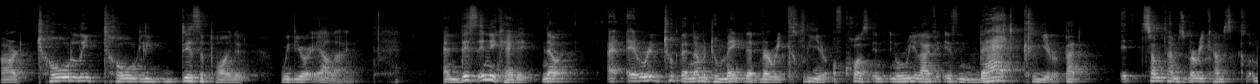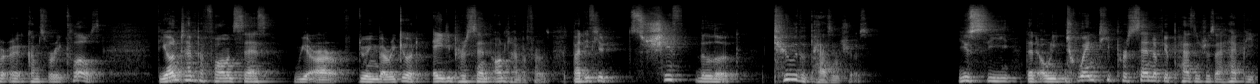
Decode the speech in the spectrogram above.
are totally, totally disappointed with your airline. And this indicated, now I, really took that number to make that very clear. Of course, in, in real life, it isn't that clear, but it sometimes very comes comes very close. The on-time performance says we are doing very good, 80% on-time performance. But if you shift the look to the passengers, you see that only 20% of your passengers are happy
